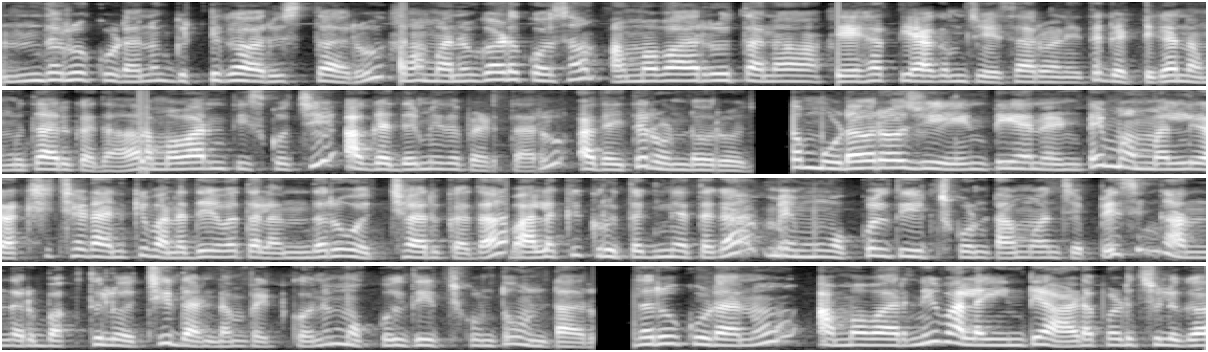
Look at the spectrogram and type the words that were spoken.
అందరూ కూడాను గట్టిగా అరుస్తారు. ఆ మనుగడ కోసం అమ్మవారు తన దేహత్యాగం చేశారు అని అయితే గట్టిగా నమ్ముతారు కదా. అమ్మవారిని తీసుకొచ్చి ఆ గద్దె మీద పెడతారు. అదైతే రెండో రోజు. మూడవ రోజు ఏంటి అని అంటే మమ్మల్ని రక్షించడానికి వనదేవతలందరూ వచ్చారు కదా. వాళ్ళకి కృతజ్ఞతగా మేము మొక్కులు తీర్చుకుంటాము అని చెప్పేసి ఇంకా అందరు భక్తులు వచ్చి దండం పెట్టుకొని మొక్కులు తీర్చుకుంటూ ఉంటారు. అందరూ కూడాను అమ్మవారిని వాళ్ళ ఇంటి ఆడపడుచులుగా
